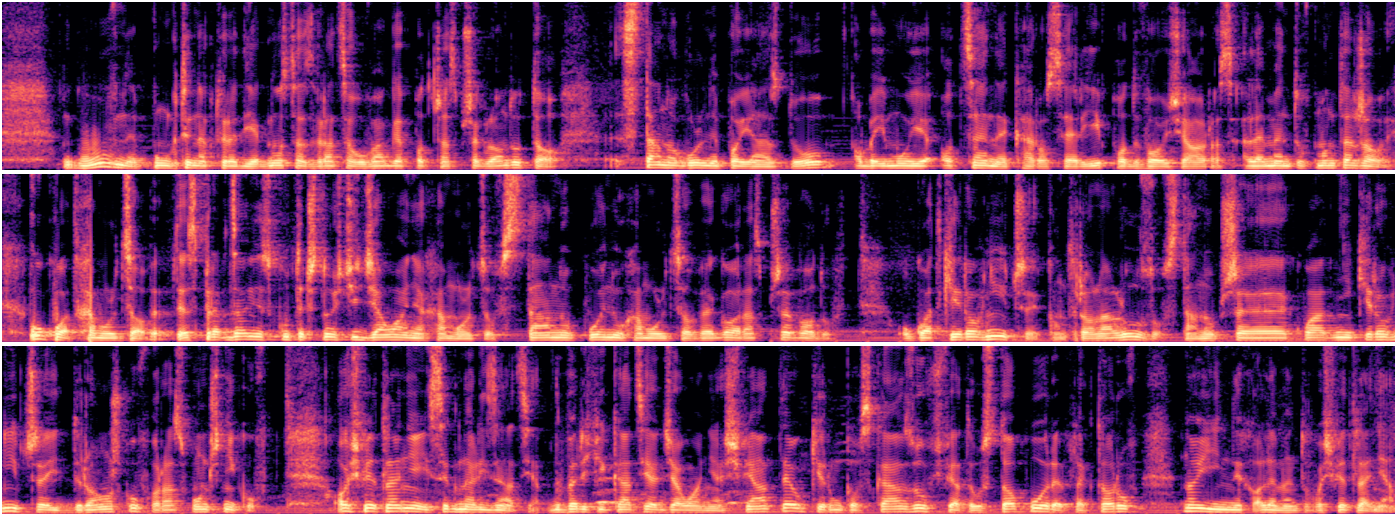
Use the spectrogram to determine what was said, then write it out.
Główne punkty, na które diagnosta zwraca uwagę podczas przeglądu to stan ogólny pojazdu, obejmuje ocenę karoserii, podwozia oraz elementów montażowych. Układ hamulcowy to jest sprawdzanie skuteczności działania hamulców, stanu płynu hamulcowego oraz przewodów. Układ kierowniczy, kontrola luzów, stanu przekładni kierowniczej, drążków oraz łączników. Oświetlenie i sygnalizacja, weryfikacja działania świateł, kierunkowskazów, świateł stopu, reflektorów, no i innych elementów oświetlenia.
